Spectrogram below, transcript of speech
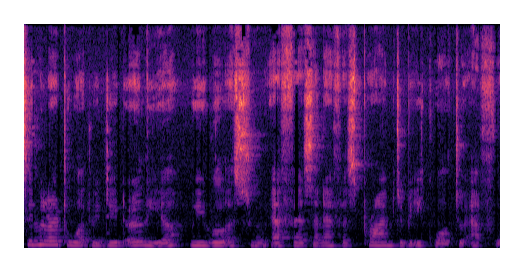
Similar to what we did earlier, we will assume Fs and Fs prime to be equal to Fy.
